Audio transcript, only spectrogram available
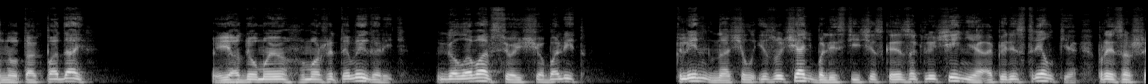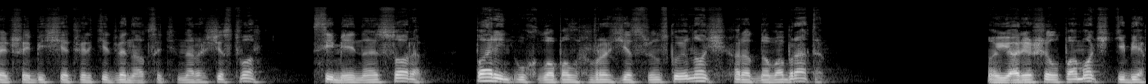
«Ну так подай». «Я думаю, может и выгореть. Голова все еще болит». Клинг начал изучать баллистическое заключение о перестрелке, произошедшей без четверти двенадцать на Рождество. Семейная ссора. Парень ухлопал в рождественскую ночь родного брата. «Я решил помочь тебе»,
